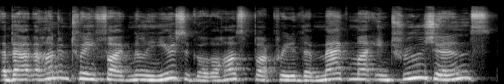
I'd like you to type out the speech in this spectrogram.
About 125 million years ago, the hotspot created the magma intrusions.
